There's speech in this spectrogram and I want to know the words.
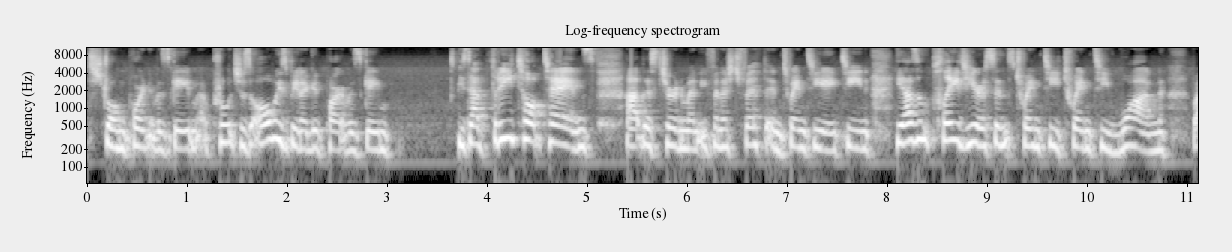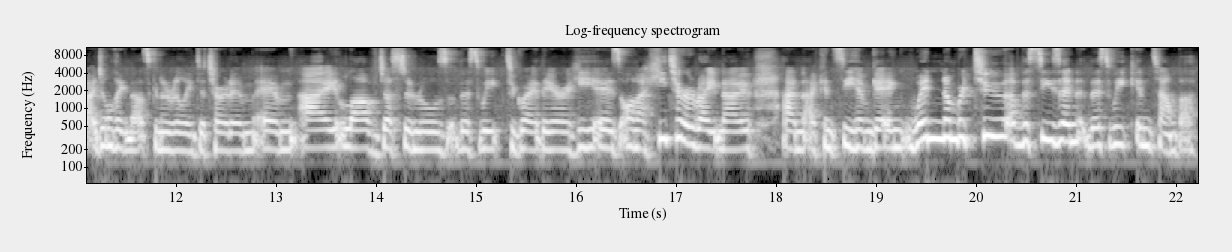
strong point of his game. Approach has always been a good part of his game. He's had three top tens at this tournament. He finished fifth in 2018. He hasn't played here since 2021, but I don't think that's going to really deter him. Um, I love Justin Rose this week to go out there. He is on a heater right now, and I can see him getting win number two of the season this week in Tampa.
